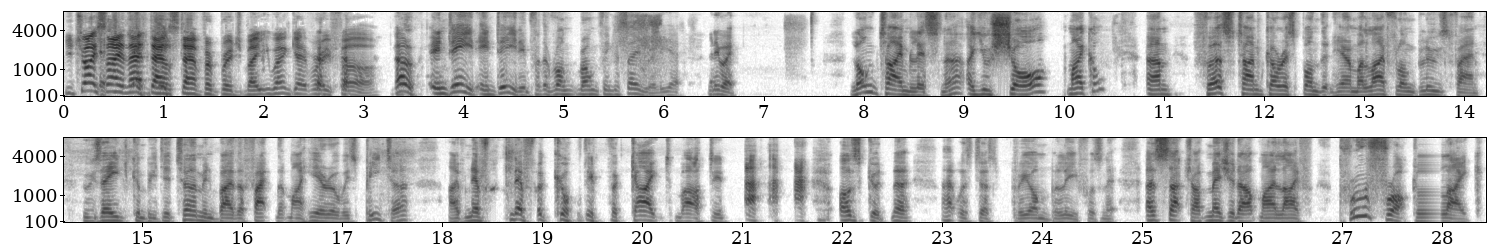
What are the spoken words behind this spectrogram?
You try saying that down Stamford Bridge, mate. You won't get very far. No, indeed, indeed. For the wrong wrong thing to say, really. Yeah. Anyway, long time listener. Are you sure, Michael? Um, first time correspondent here. I'm a lifelong blues fan whose age can be determined by the fact that my hero is Peter. I've never never called him the kite, Martin. Osgood. No, that was just beyond belief, wasn't it? As such, I've measured out my life proof rock like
